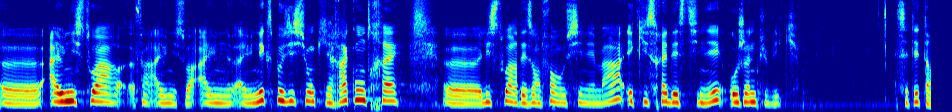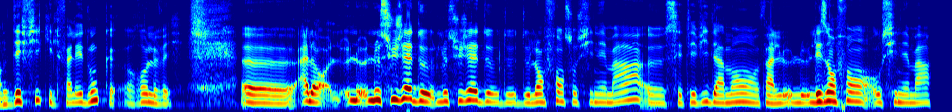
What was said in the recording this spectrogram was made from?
à une histoire enfin à une exposition qui raconterait l'histoire des enfants au cinéma et qui serait destinée au jeune public. C'était un défi qu'il fallait donc relever. Euh, alors, le, sujet de, le sujet de, l'enfance au cinéma, euh, c'est évidemment, enfin, les enfants au cinéma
